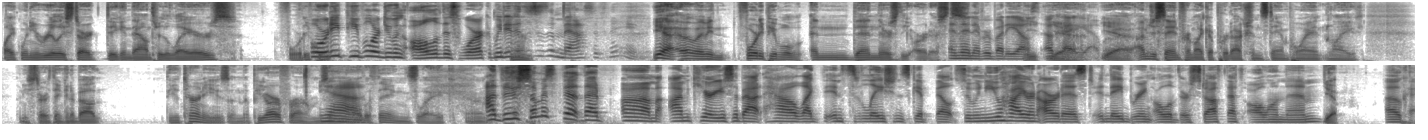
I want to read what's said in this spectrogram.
Like when you really start digging down through the layers, 40. people. 40 people are doing all of this work. I mean, it, Yeah. this is a massive thing. Yeah, uh, I mean, 40 people, and then there's the artists. And then everybody else. Okay, yeah, yeah. yeah. I'm just saying from like a production standpoint, like when you start thinking about the attorneys and the PR firms Yeah. and all the things, like uh, Uh, there's so much that that um, I'm curious about how like the installations get built. So when you hire an artist and they bring all of their stuff, that's all on them. Yep. Okay.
